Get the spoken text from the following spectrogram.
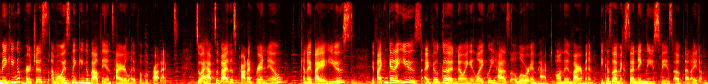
making a purchase, I'm always thinking about the entire life of a product. Do I have to buy this product brand new? Can I buy it used? If I can get it used, I feel good knowing it likely has a lower impact on the environment because I'm extending the use phase of that item.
